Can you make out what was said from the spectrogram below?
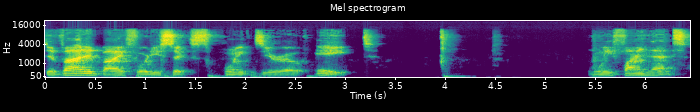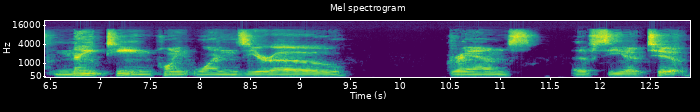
divided by 46.08. And we find that's 19.10 grams of CO2.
